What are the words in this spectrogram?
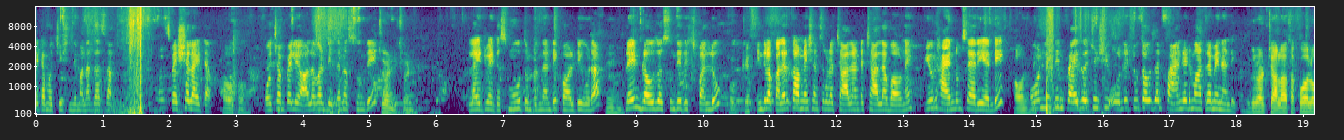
ఐటమ్ వచ్చేసింది మన దసరా. స్పెషల్ ఐటమ్ ఓహో. పోచంపల్లి ఆల్ ఓవర్ డిజైన్ వస్తుంది. చూడండి చూడండి. లైట్ వెయిట్ స్మూత్ ఉంటుందండి క్వాలిటీ కూడా. ప్లెయిన్ బ్లౌజ్ వస్తుంది రిచ్ పళ్ళు. ఇందులో కలర్ కాంబినేషన్స్ కూడా చాలా అంటే చాలా బాగున్నాయి. ప్యూర్ హ్యాండ్లూమ్ శారీ అండి. ఓన్లీ దీని ప్రైస్ వచ్చేసి only two thousand five hundred మాత్రమేనండి. చాలా తక్కువలో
